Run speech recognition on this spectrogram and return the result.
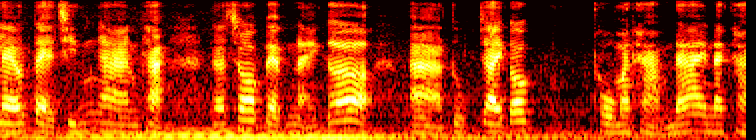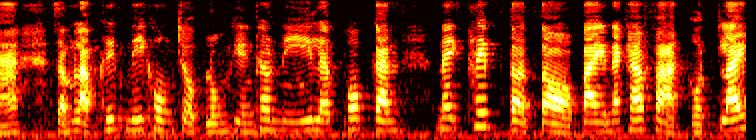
แล้วแต่ชิ้นงานค่ะ ถ้าชอบแบบไหนก็ถูกใจก็โทรมาถามได้นะคะสำหรับคลิปนี้คงจบลงเพียงเท่านี้ และพบกันในคลิปต่อๆไปนะคะ ฝากกดไลค์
